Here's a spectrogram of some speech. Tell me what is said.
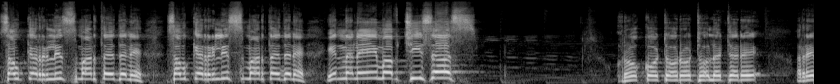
ಸೌಖ್ಯ ರಿಲೀಸ್ ಮಾಡ್ತಾ ಇದ್ದಾನೆ. ಸೌಖ್ಯ ರಿಲೀಸ್ ಮಾಡ್ತಾ ಇದ್ದಾನೆ. In the name of Jesus ರೋಕೋ ಟೋರೋ ಟೋಲಟರೆ ರೇ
